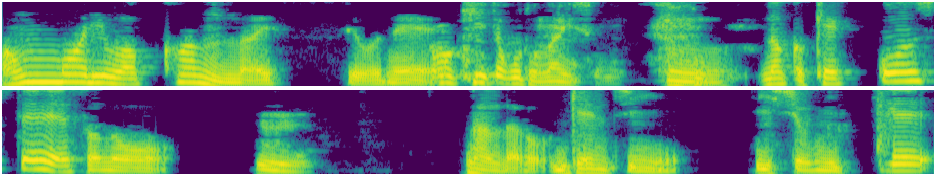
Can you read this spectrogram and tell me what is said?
あんまりわかんないっすよねあ。んま聞いたことないですよね。うん。なんか結婚して、その、うん。なんだろう、現地に一緒に行って、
